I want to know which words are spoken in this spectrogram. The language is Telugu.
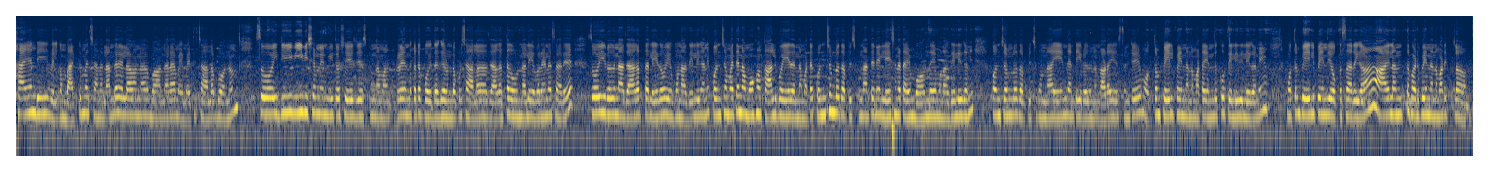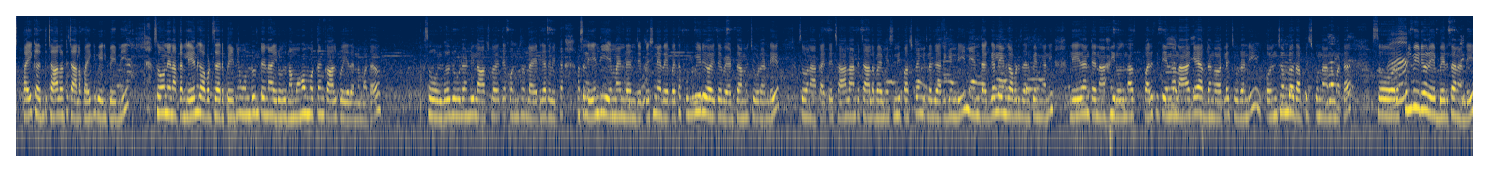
హాయ్ అండి welcome back to my channel. అందరు ఎలా ఉన్నారు? బాగున్నారా? మేమైతే చాలా బాగున్నాం. సో ఇది ఈ విషయం నేను మీతో షేర్ చేసుకుందాం అనుకుంటున్నాను ఎందుకంటే పొయ్యి దగ్గర ఉన్నప్పుడు చాలా జాగ్రత్తగా ఉండాలి ఎవరైనా సరే. సో ఈరోజు నా జాగ్రత్త లేదో ఏమో నాకు తెలియదు కానీ కొంచెం అయితే నా మొహం కాలిపోయేది అన్నమాట కొంచెంలో తప్పించుకున్నా అంటే నేను లేచిన టైం బాగుందో ఏమో నాకు తెలియదు కానీ కొంచెంలో తప్పించుకున్నా. ఏంటంటే ఈరోజు నేను వడ చేస్తుంటే మొత్తం పేలిపోయింది అన్నమాట ఎందుకో తెలియదులే కానీ మొత్తం పేలిపోయింది ఒక్కసారిగా. ఆయిల్ అంతా పడిపోయింది అన్నమాట ఇట్లా పైకి అంతే చాలా అంటే చాలా పైకి పేలిపోయింది. సో నేను అక్కడ లేను కాబట్టి సరిపోయింది. ఉండుంటే నా ఈరోజు నా మొహం మొత్తం కాలిపోయేదన్నమాట. సో ఇగో చూడండి లాస్ట్లో అయితే కొంచెం లైట్గా అయితే పెట్టా. అసలు ఏంది ఏమైంది అని చెప్పేసి నేను రేపైతే ఫుల్ వీడియో అయితే పెడతాను చూడండి. సో నాకైతే చాలా అంటే చాలా భయం వేసింది. ఫస్ట్ టైం ఇట్లా జరిగింది. నేను దగ్గర లేను కాబట్టి సరిపోయింది కానీ లేదంటే నా ఈరోజు నా పరిస్థితి ఏందో నాకే అర్థం కావట్లేదు చూడండి. కొంచెంలో తప్పించుకున్నాను అనమాట సో ఫుల్ వీడియో రేపు పెడతానండి.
